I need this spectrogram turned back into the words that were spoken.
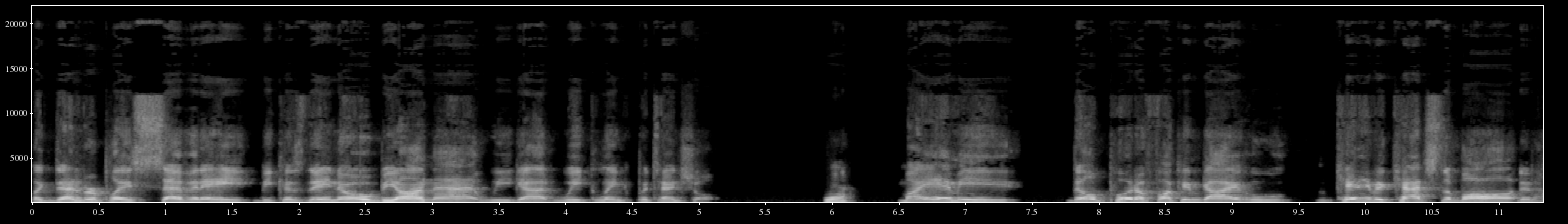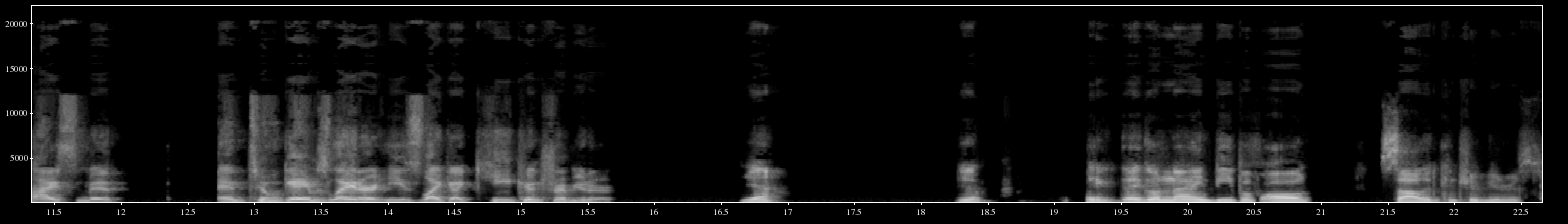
Like Denver plays seven eight because they know beyond that we got weak link potential. Yeah. Miami, they'll put a fucking guy who can't even catch the ball in Highsmith, and two games later he's like a key contributor. Yeah. Yep. They they go nine deep of all solid contributors.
